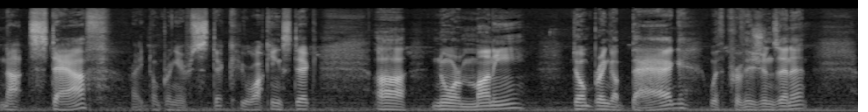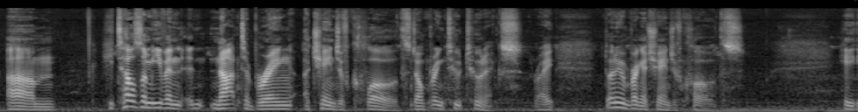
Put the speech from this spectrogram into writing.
not staff right? Don't bring your stick, your walking stick, uh, nor money. Don't bring a bag with provisions in it. Um, he tells them even not to bring a change of clothes. Don't bring two tunics, right? Don't even bring a change of clothes. He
